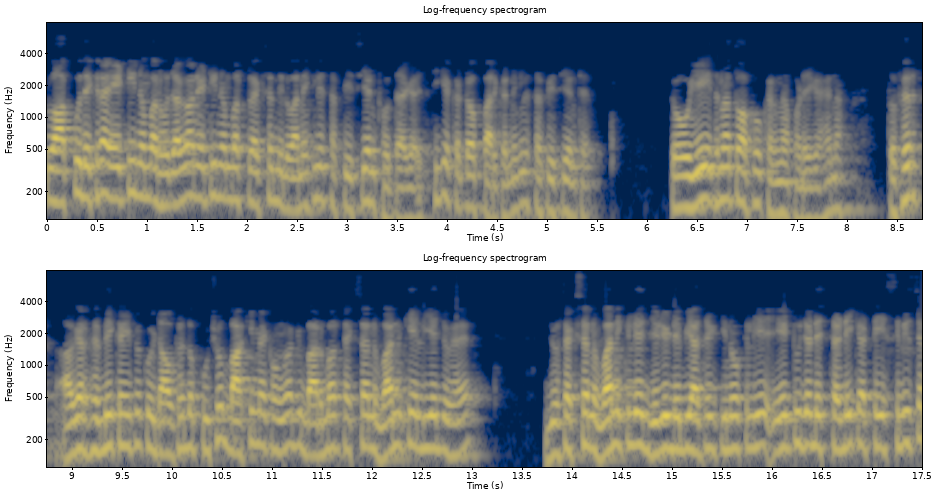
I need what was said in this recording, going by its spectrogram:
तो आपको देख रहा है एटी नंबर हो जाएगा और एटी नंबर सिलेक्शन दिलवाने के लिए सफिशियंट होता है ठीक है कट ऑफ़ पार करने के लिए सफिशियंट है। तो ये इतना तो आपको करना पड़ेगा, है ना? तो फिर अगर फिर भी कहीं पे कोई डाउट है तो पूछो। बाकी मैं कहूँगा कि बार बार सेक्शन वन के लिए जो है, जो सेक्शन वन के लिए जी डी डी तीनों के लिए ए टू जेड स्टडी का टेस्ट सीरीज़ से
